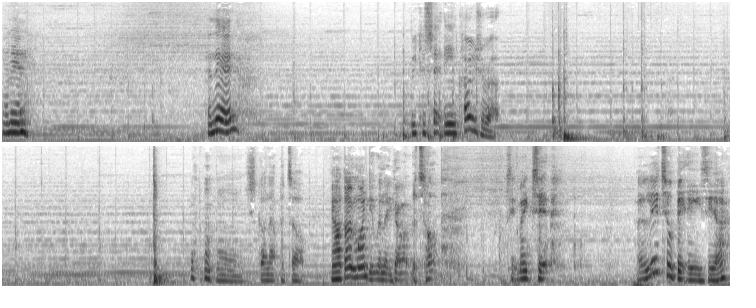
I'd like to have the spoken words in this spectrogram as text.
And then and then we can set the enclosure up. it's gone up the top. Now I don't mind it when they go up the top because it makes it a little bit easier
